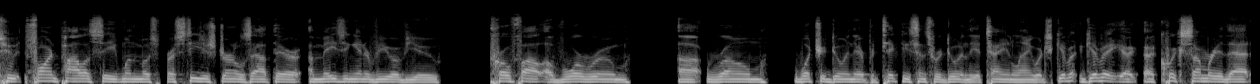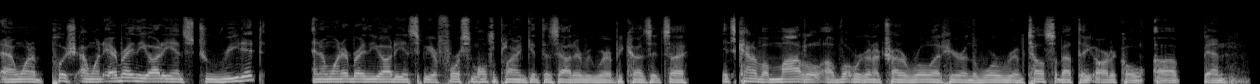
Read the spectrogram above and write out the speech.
to Foreign Policy, one of the most prestigious journals out there. Amazing interview of you, profile of War Room, uh, Rome, what you're doing there, particularly since we're doing the Italian language. Give, give a, a quick summary of that. And I want to push, I want everybody in the audience to read it. And I want everybody in the audience to be a force multiplier and get this out everywhere because it's a it's kind of a model of what we're going to try to roll out here in the war room. Tell us about the article, uh, Ben.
